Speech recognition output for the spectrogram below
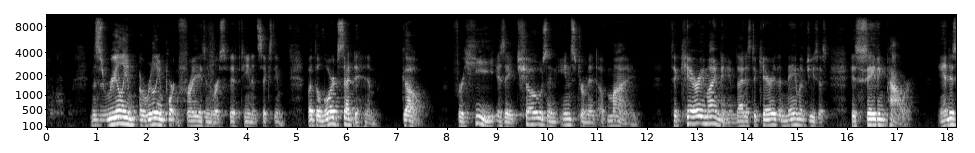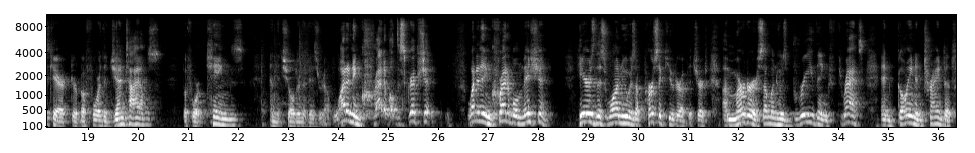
And this is really a really important phrase in verse 15 and 16. But the Lord said to him, Go for he is a chosen instrument of mine to carry my name, that is, to carry the name of Jesus, his saving power and his character before the Gentiles, before kings, and the children of Israel. What an incredible description! What an incredible mission! Here's this one who is a persecutor of the church, a murderer, someone who's breathing threats and going and trying to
